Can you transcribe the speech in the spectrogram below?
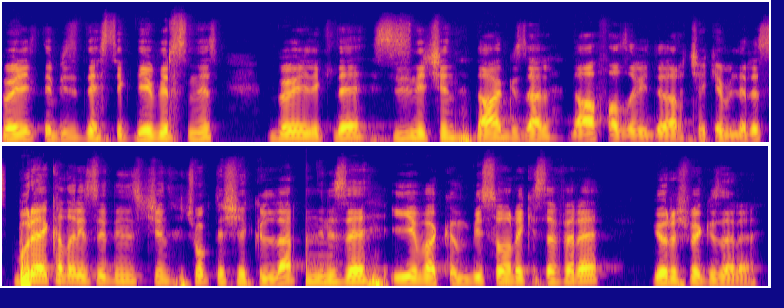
Böylelikle bizi destekleyebilirsiniz. Böylelikle sizin için daha güzel, daha fazla videolar çekebiliriz. Buraya kadar izlediğiniz için çok teşekkürler. Kendinize iyi bakın. Bir sonraki sefere görüşmek üzere.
